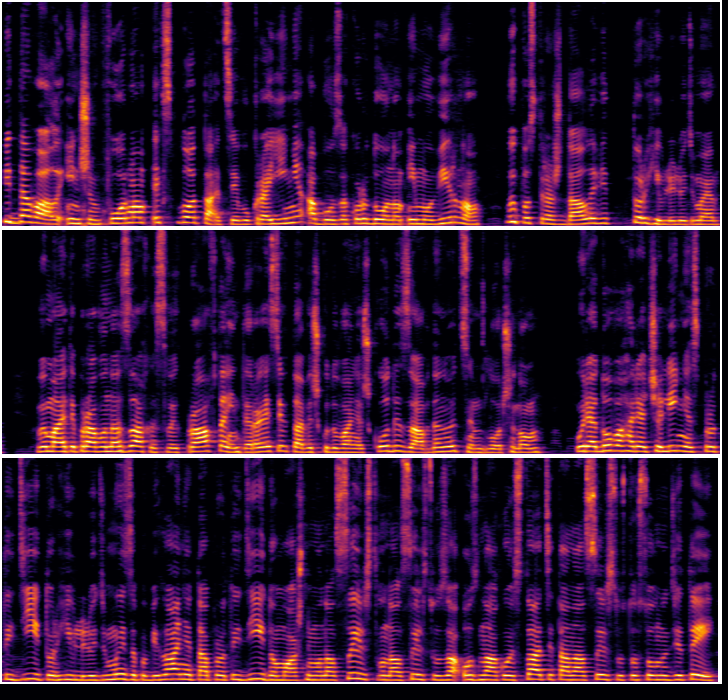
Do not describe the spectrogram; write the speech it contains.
піддавали іншим формам експлуатації в Україні або за кордоном. Імовірно, ви постраждали від торгівлі людьми. Ви маєте право на захист своїх прав та інтересів та відшкодування шкоди, завданої цим злочином. Урядова гаряча лінія з протидії торгівлі людьми, запобігання та протидії домашньому насильству, насильству за ознакою статі та насильству стосовно дітей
